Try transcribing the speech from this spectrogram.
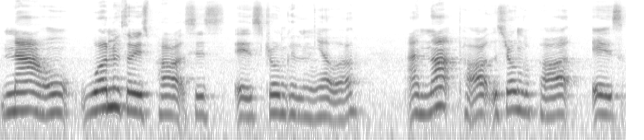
now one of those parts is, is stronger than the other, and that part, the stronger part, is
